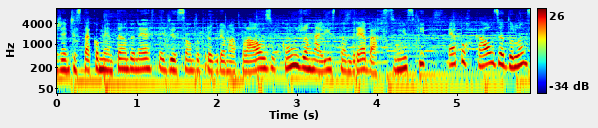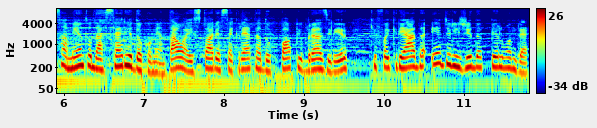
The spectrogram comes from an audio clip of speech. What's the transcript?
a gente está comentando nesta edição do programa Aplauso com o jornalista André Barcinski é por causa do lançamento da série documental A História Secreta do Pop Brasileiro, que foi criada e dirigida pelo André.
